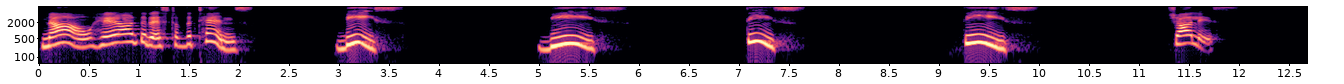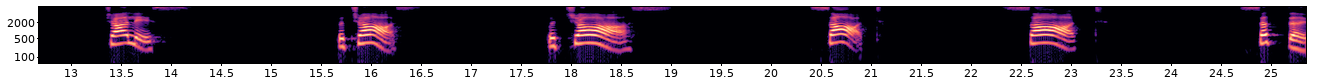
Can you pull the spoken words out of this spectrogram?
Now, here are the rest of the tens. Bees, bees, tees, tees, chalis, chalis. पचास पचास साठ साठ सत्तर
